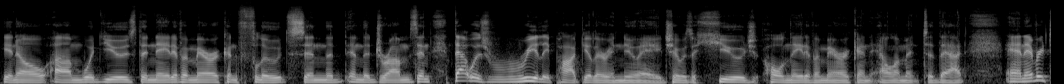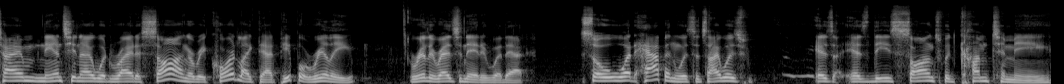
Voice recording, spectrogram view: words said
You know, um, would use the Native American flutes and the and the drums, and that was really popular in New Age. There was a huge whole Native American element to that, and every time Nancy and I would write a song or record like that, people really, really resonated with that. So what happened was that I was as as these songs would come to me,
